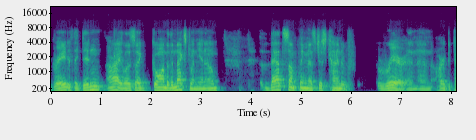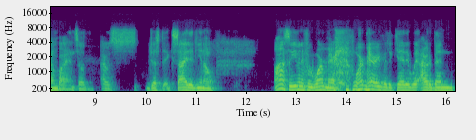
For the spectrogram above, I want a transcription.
great. If they didn't, all right, let's like go on to the next one, you know. That's something that's just kind of rare and, and hard to come by. And so I was just excited, you know, honestly, even if we weren't married, weren't married with a kid, would, I would have been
